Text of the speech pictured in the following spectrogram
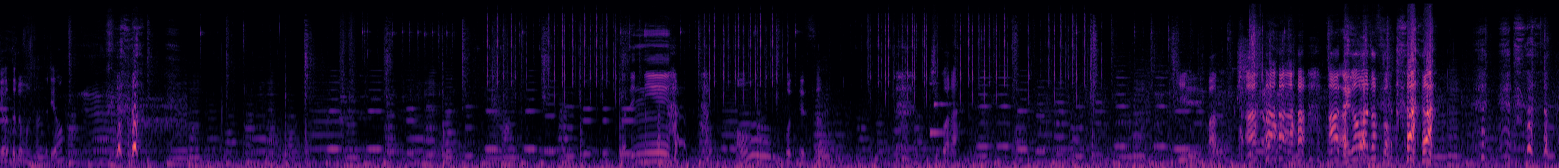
여드름을 터뜨려? 어딨니? 어우 못됐어. 죽어라. 길막. 아, 아 내가 맞았어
